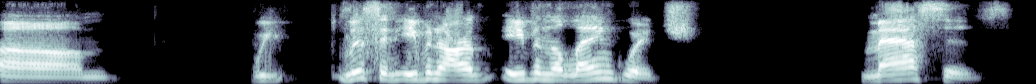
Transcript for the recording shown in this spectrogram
Um, we listen, even our, even the language, masses,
